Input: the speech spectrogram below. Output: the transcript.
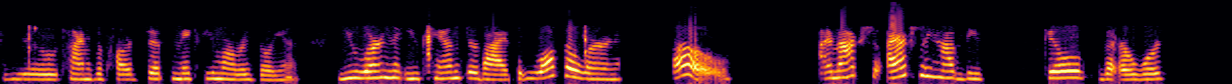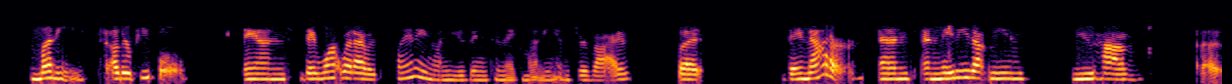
through times of hardship makes you more resilient. You learn that you can survive, but you also learn, oh, I'm actually I actually have these skills that are worth money to other people. And they weren't what I was planning on using to make money and survive, but they matter. And and maybe that means you have uh,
